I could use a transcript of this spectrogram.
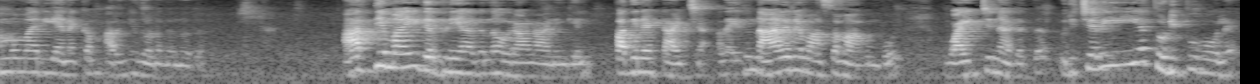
അമ്മമാർ ഈ അനക്കം അറിഞ്ഞു തുടങ്ങുന്നത്? ആദ്യമായി ഗർഭിണിയാകുന്ന ഒരാളാണെങ്കിൽ പതിനെട്ടാഴ്ച അതായത് നാലര മാസമാകുമ്പോൾ വയറ്റിനകത്ത് ഒരു ചെറിയ തുടിപ്പ് പോലെ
